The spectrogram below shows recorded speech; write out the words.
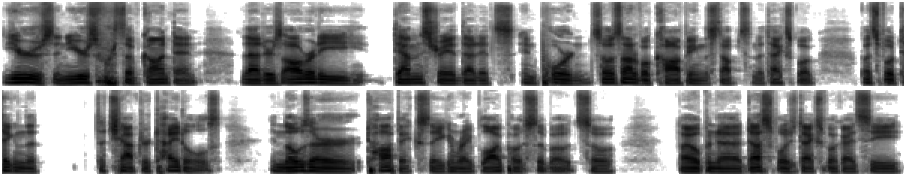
years and years worth of content that is already demonstrated that it's important. So it's not about copying the stuff that's in the textbook, but it's about taking the the chapter titles and those are topics that you can write blog posts about. So if I opened a dust textbook, I'd see,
